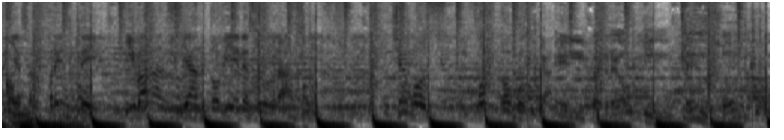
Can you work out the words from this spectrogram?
pies al frente y balanceando bien esos brazos. Escuchemos el fondo musical. El perreo intenso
